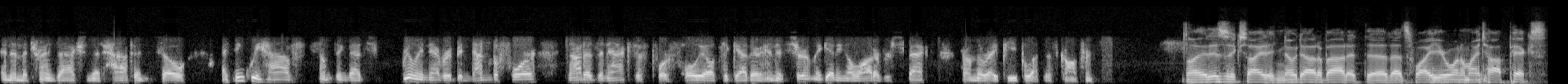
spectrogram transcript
and then the transaction that happened. So I think we have something that's really never been done before, not as an active portfolio altogether, and it's certainly getting a lot of respect from the right people at this conference. Well, it is exciting, no doubt about it. Uh, that's why you're one of my top picks.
